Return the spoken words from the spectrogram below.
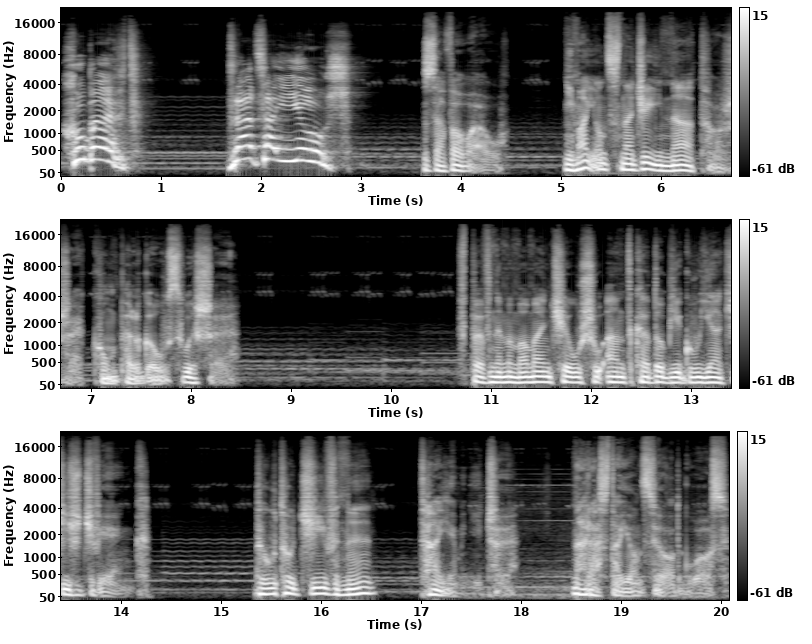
Hubert! Wracaj już! Zawołał, nie mając nadziei na to, że kumpel go usłyszy. W pewnym momencie uszu Antka dobiegł jakiś dźwięk. Był to dziwny, tajemniczy, narastający odgłos,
